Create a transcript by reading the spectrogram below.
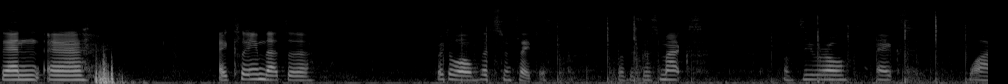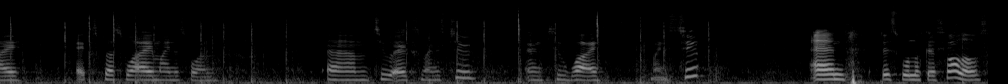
Then uh, I claim that the, first of all, let's translate this. So this is max of 0, x, y, x plus y minus 1, um, 2x minus 2, and 2y minus 2. And this will look as follows.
